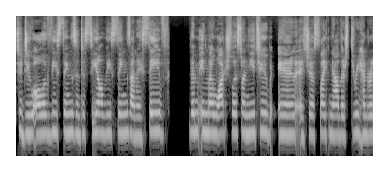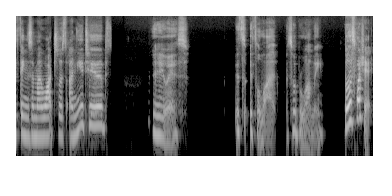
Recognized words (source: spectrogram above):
to do all of these things and to see all these things, and I save them in my watch list on YouTube. And it's just like now there's 300 things in my watch list on YouTube. Anyways, it's it's a lot. It's overwhelming. But let's watch it.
